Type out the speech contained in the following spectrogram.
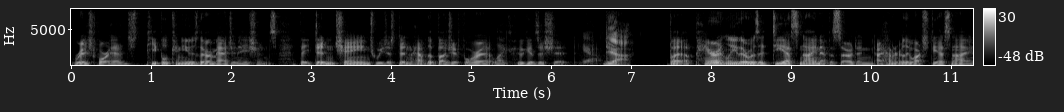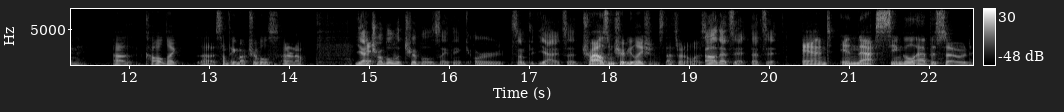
ridged foreheads. People can use their imaginations. They didn't change. We just didn't have the budget for it. Like, who gives a shit? Yeah. Yeah. but apparently there was a DS9 episode, and I haven't really watched DS9, uh, called like uh, something about tribbles. I don't know. Yeah, Eh. trouble with tribbles, I think, or something. Yeah, it's a Trials and Tribble-ations. That's what it was. Oh, that's it. That's it. And in that single episode,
